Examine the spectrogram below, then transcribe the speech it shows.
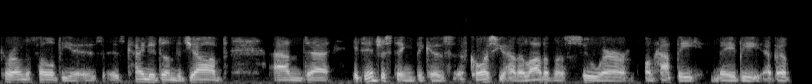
coronaphobia is, is kind of done the job. And uh, it's interesting because, of course, you had a lot of us who were unhappy maybe about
